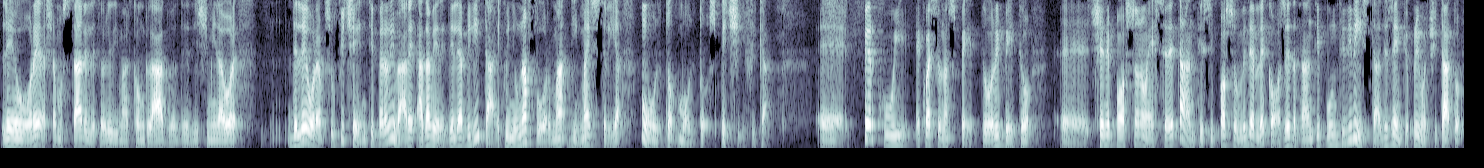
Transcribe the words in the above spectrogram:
le ore lasciamo stare le teorie di Malcolm Gladwell delle 10.000 ore delle ore sufficienti per arrivare ad avere delle abilità e quindi una forma di maestria molto molto specifica eh, per cui, e questo è un aspetto, ripeto, eh, ce ne possono essere tanti, si possono vedere le cose da tanti punti di vista. Ad esempio, prima ho citato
